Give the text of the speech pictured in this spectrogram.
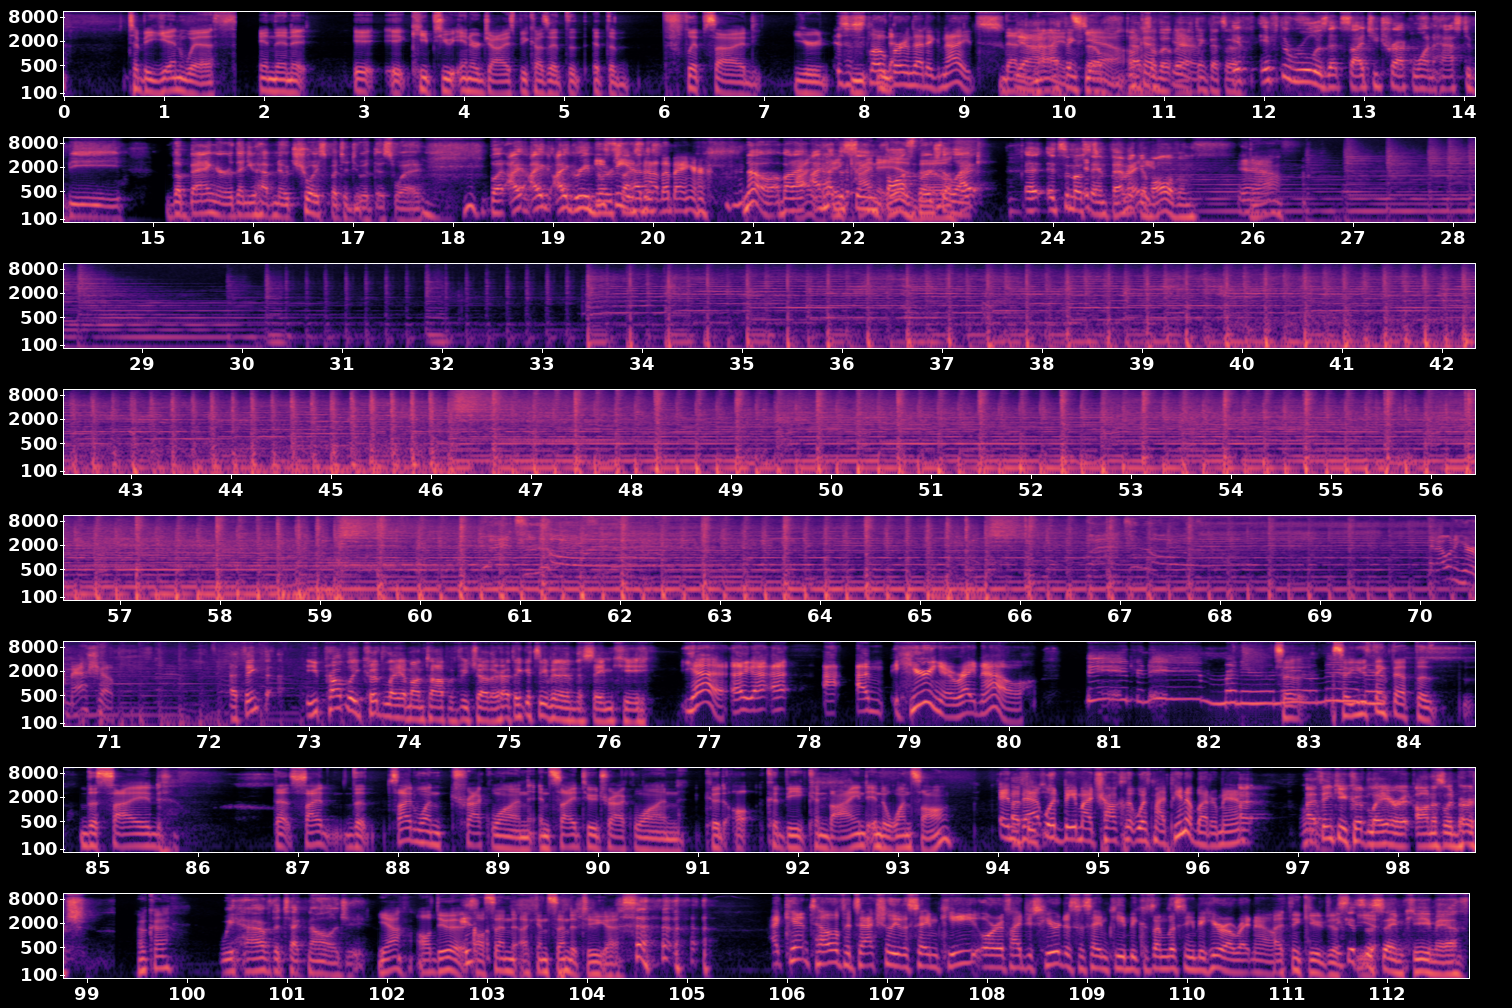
to begin with and then it it it keeps you energized because at the at the flip side you're it's a slow n- burn that ignites. that yeah, ignites. I think so. yeah okay. Absolutely, I think that's a if if the rule is that side two track one has to be the banger, then you have no choice but to do it this way. But I I, I agree, Birch. Isi I is had not this, the banger. no, but I, I, I- had the same kinda thought, is, Birch. That though. like it's the most It's anthemic of all of them. Yeah. yeah think that you probably could lay them on top of each other. I think it's even in the same key. Yeah, I, I, I, I, I'm hearing it right now. So so you think that the the side that side the side one track one and side two track one could all, could be combined into one song? And I that would be my chocolate with my peanut butter, man. I, I think you could layer it, honestly, Birch. Okay. We have the technology. Yeah, I'll do it. Is- I'll send I can send it to you guys. I can't tell if it's actually the same key or if I just hear it as the same key because I'm listening to Hero right now. I think you're I just think it's yeah. the same key, man.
